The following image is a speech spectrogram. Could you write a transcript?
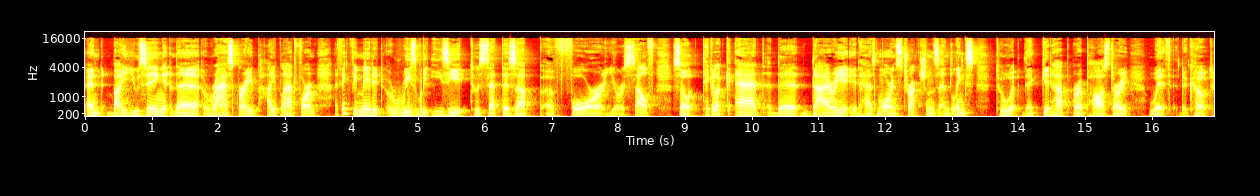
And by using the Raspberry Pi platform, I think we made it reasonably easy to set this up uh, for yourself. So take a look at the diary. It has more instructions and links to the GitHub repository with the code.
